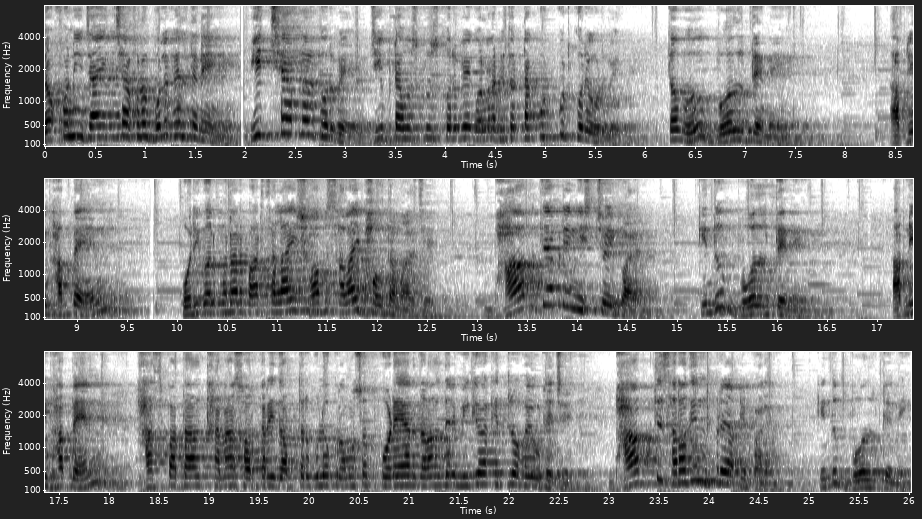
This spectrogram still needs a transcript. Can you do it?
যখনই যা ইচ্ছা হলো বলে ফেলতে নেই। ইচ্ছে আপনার করবে, জিভটা উসকুস করবে, গলার ভিতরটা কুটকুট করে উঠবে। তবু বলতে নেই। আপনি ভাববেন, পরিকল্পনার পাঠশালায় সব সালাই ভাওতা মারছে। ভাবতে আপনি নিশ্চয়ই পারেন, কিন্তু বলতে নেই। আপনি ভাববেন, হাসপাতাল, থানা, সরকারি দপ্তরগুলো ক্রমশ ফোড়ে আর দালালদের মিগেওয়া ক্ষেত্র হয়ে উঠেছে। ভাবতে সারাদিন ধরে আপনি পারেন, কিন্তু বলতে নেই।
